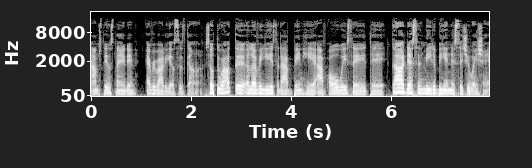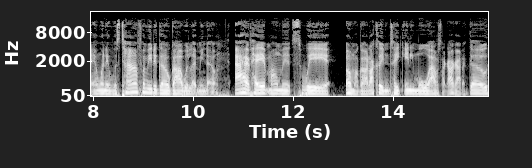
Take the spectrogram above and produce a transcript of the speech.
I'm still standing. Everybody else is gone. So throughout the 11 years that I've been here, I've always said that God destined me to be in this situation. And when it was time for me to go, God would let me know. I have had moments where oh my god i couldn't take any more. I was like i gotta go.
